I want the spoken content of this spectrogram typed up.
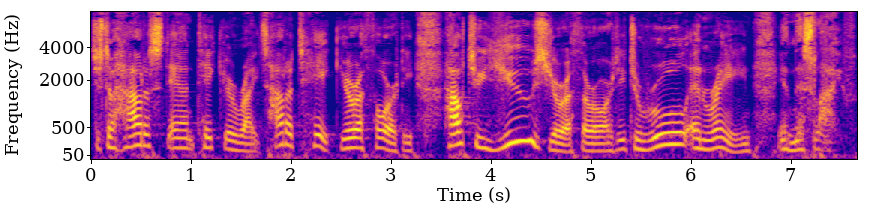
Just how to stand, take your rights, how to take your authority, how to use your authority to rule and reign in this life.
